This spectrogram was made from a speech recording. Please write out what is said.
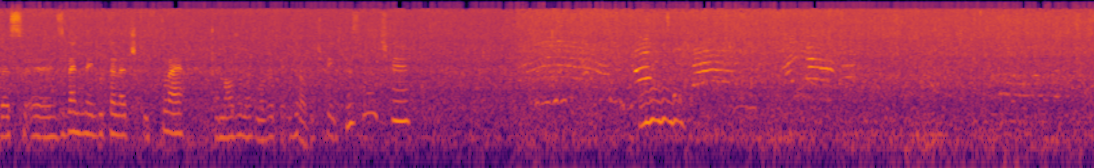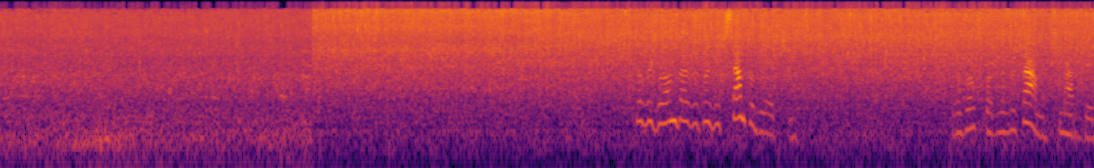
bez y, zbędnej buteleczki w tle możemy zrobić piękne zdjęcie. Wygląda, że to gdzieś stamtąd leci. Wodospad może tam bardziej.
